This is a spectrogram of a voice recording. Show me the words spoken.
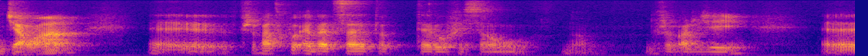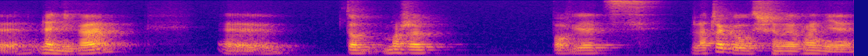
działa. W przypadku EBC to te ruchy są no, dużo bardziej leniwe. To może powiedz, dlaczego utrzymywanie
